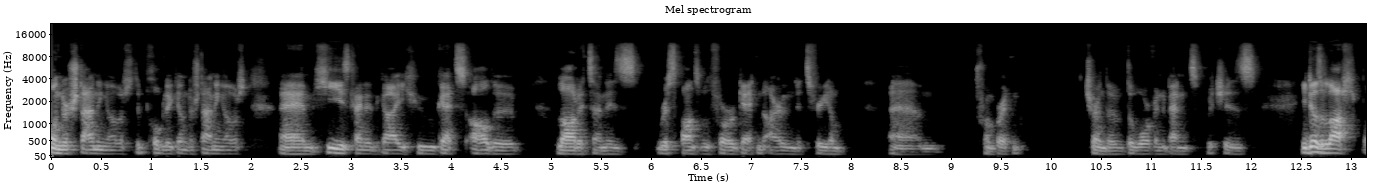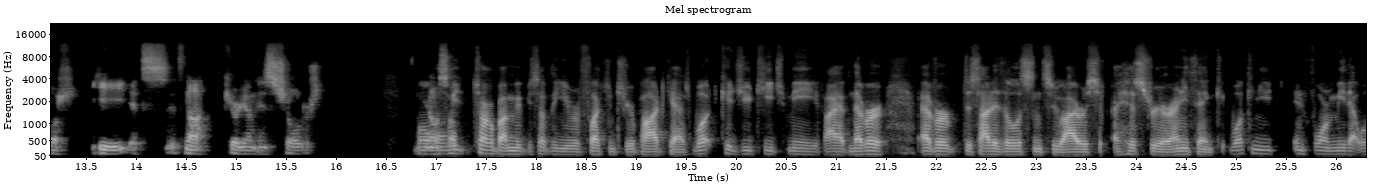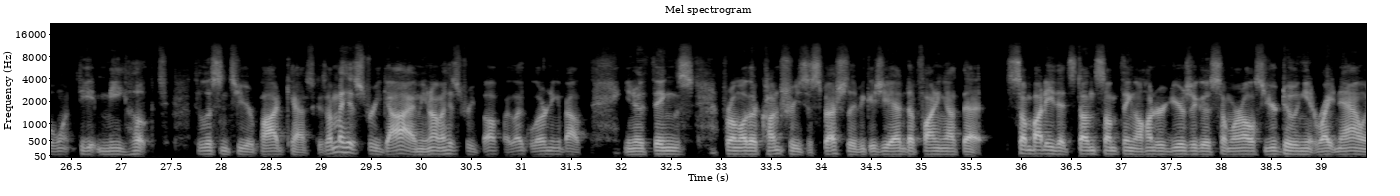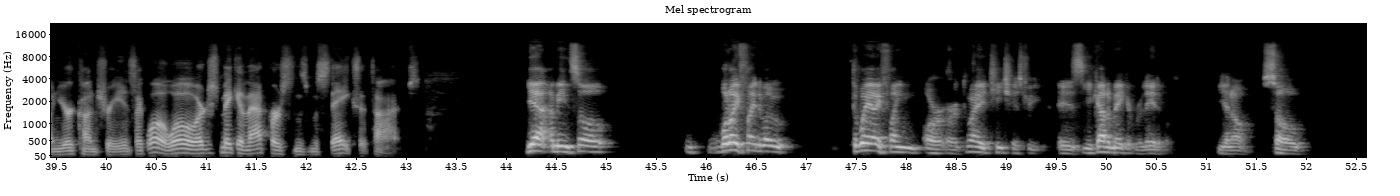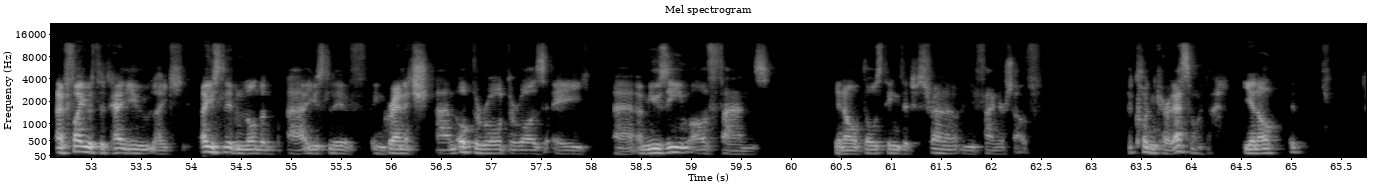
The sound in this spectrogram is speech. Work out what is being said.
understanding of it, the public understanding of it. Um, he is kind of the guy who gets all the laudits and is responsible for getting Ireland its freedom um, from Britain during the, the War of Independence, which is he does a lot, but he it's it's not purely on his shoulders. Well, when we talk about maybe something you reflect into your podcast, what could you teach me if I have never ever decided to listen to Irish uh, history or anything? What can you inform me that will want to get me hooked to listen to your podcast? Because I'm a history guy. I mean, I'm a history buff. I like learning about you know things from other countries, especially because you end up finding out that somebody that's done something 100 years ago somewhere else you're doing it right now in your country and it's like whoa whoa we're just making that person's mistakes at times yeah i mean so what I find about the way I find or, or the way I teach history is you got to make it relatable, you know. So if I was to tell you, like I used to live in London, uh, I used to live in Greenwich, and up the road there was a uh, a museum of fans, you know, those things that just ran out and you find yourself. I couldn't care less about that, you know, it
